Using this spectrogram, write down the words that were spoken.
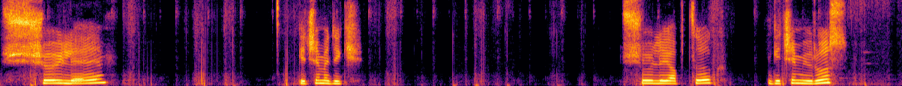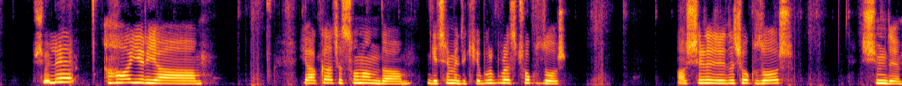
Şöyle. Geçemedik. Şöyle yaptık. Geçemiyoruz. Şöyle hayır ya. Ya arkadaşlar son anda geçemedik ya. Bur- Burası çok zor. Aşırı derecede çok zor. Şimdi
